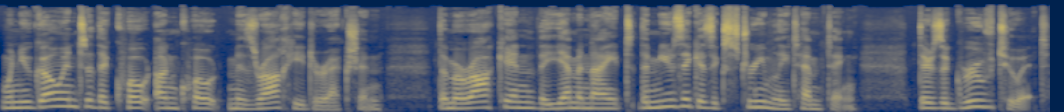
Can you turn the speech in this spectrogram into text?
When you go into the quote unquote Mizrahi direction, the Moroccan, the Yemenite, the music is extremely tempting. There's a groove to it.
